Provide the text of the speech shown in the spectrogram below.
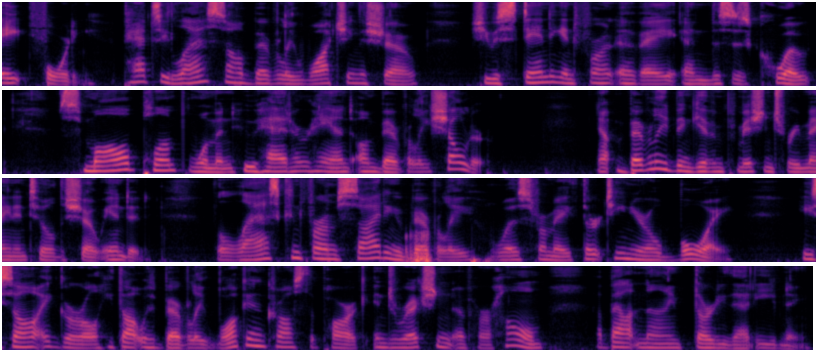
8:40. Patsy last saw Beverly watching the show. She was standing in front of a, and this is quote, small plump woman who had her hand on Beverly's shoulder. Now, Beverly had been given permission to remain until the show ended. The last confirmed sighting of Beverly was from a 13 year old boy. He saw a girl he thought was Beverly walking across the park in direction of her home about 9:30 that evening.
